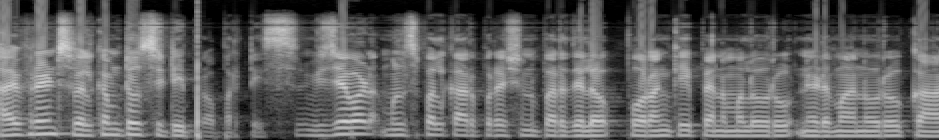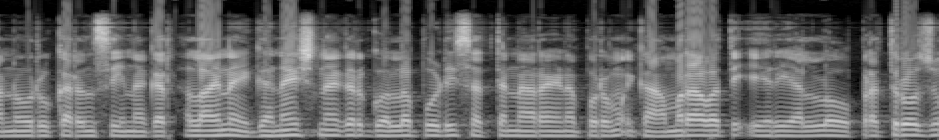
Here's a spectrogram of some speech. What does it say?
Hi friends welcome to city properties Vijayawada municipal corporation పరిధిలో పొరంకి పెనమలూరు నిడమానూరు కానూరు కరెన్సీ నగర్ అలానే గణేష్ నగర్ గొల్లపూడి సత్యనారాయణపురం ఇక అమరావతి ఏరియాల్లో ప్రతిరోజు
